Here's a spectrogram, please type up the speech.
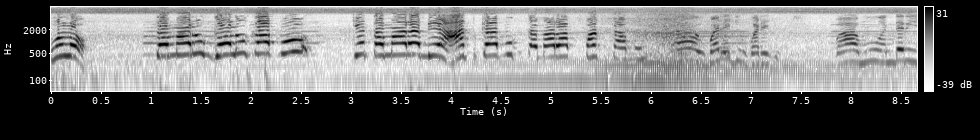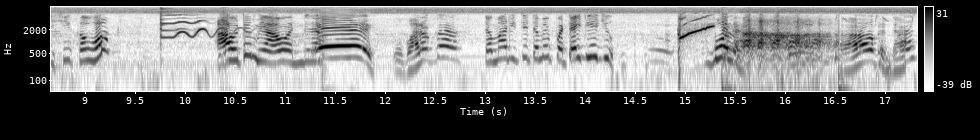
બોલો. તમારું ગળું કાપું કે તમારા બે હાથ કાપું તમારા પગ કાપું? હા ઊભા રહેજો ઊભા રહેજો. બા હું અંદર એસી કહું હો. આવો તમે આવો અંદર એ ઊભા રહો કા. તમારી રીતે તમે પટાઈ દેજો. બોલ. આવ કંધા હમ,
